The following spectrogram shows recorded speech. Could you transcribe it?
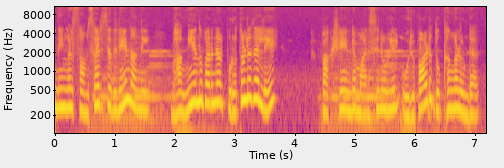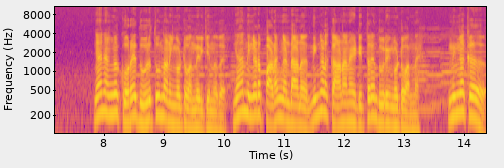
നിങ്ങൾ സംസാരിച്ചതിനെ നന്ദി. ഭംഗി എന്ന് പറഞ്ഞാൽ പുറത്തുള്ളതല്ലേ? പക്ഷേ എന്റെ മനസ്സിനുള്ളിൽ ഒരുപാട് ദുഃഖങ്ങളുണ്ട്. ഞാൻ അങ്ങ് കുറെ ദൂരത്തുനിന്നാണ് ഇങ്ങോട്ട് വന്നിരിക്കുന്നത്. ഞാൻ നിങ്ങളുടെ പടം കണ്ടാണ് നിങ്ങളെ കാണാനായിട്ട് ഇത്രയും ദൂരം ഇങ്ങോട്ട് വന്നേ. നിങ്ങൾക്ക്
